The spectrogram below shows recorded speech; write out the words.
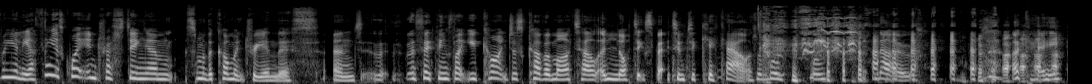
really. I think it's quite interesting. Um, some of the commentary in this, and they say things like, "You can't just cover Martel and not expect him to kick out." Like, well, well, no. okay.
